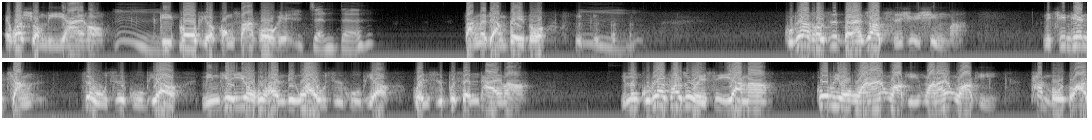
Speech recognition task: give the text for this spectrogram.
哎、我上厉害吼！嗯，给股票讲三个月，真的，涨了两倍多。嗯，股票投资本来就要持续性嘛。你今天讲这五只股票，明天又换另外五只股票，滚石不生胎嘛？你们股票操作也是一样啊，股票往来往去，往来往去，探无大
